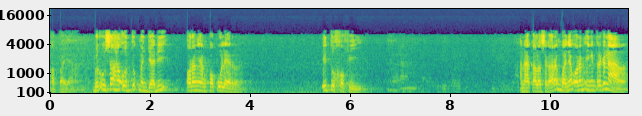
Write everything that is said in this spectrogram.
apa ya, berusaha untuk menjadi orang yang populer. Itu khofi. Nah kalau sekarang banyak orang ingin terkenal,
